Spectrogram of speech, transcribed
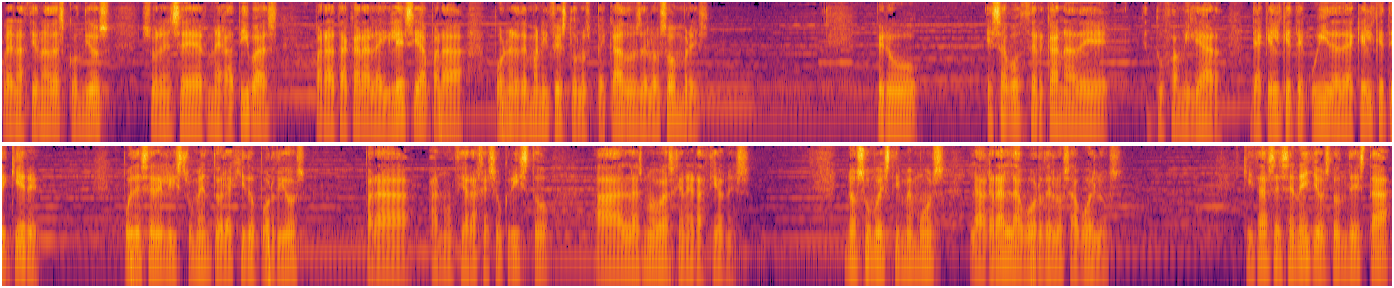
relacionadas con Dios suelen ser negativas para atacar a la Iglesia, para poner de manifiesto los pecados de los hombres. Pero esa voz cercana de tu familiar, de aquel que te cuida, de aquel que te quiere, puede ser el instrumento elegido por Dios para anunciar a Jesucristo a las nuevas generaciones. No subestimemos la gran labor de los abuelos. Quizás es en ellos donde está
